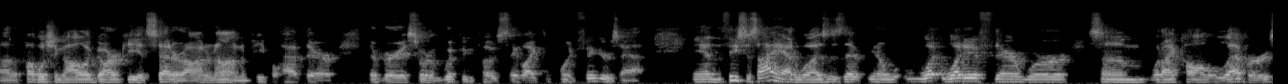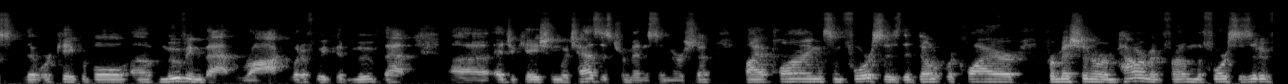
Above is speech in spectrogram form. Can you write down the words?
uh, the publishing oligarchy, et cetera, on and on. And people have their their various sort of whipping posts they like to point fingers at. And the thesis I had was is that you know what what if there were some what I call levers that were capable of moving that rock? What if we could move that uh, education, which has this tremendous inertia, by applying some forces that don't require permission or empowerment from the forces that have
